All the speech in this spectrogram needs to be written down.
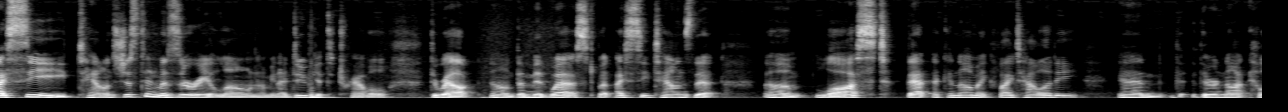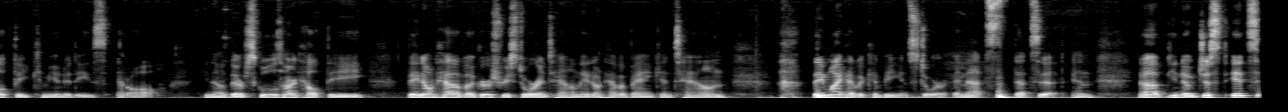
I see towns just in Missouri alone. I mean, I do get to travel throughout um, the Midwest, but I see towns that um, lost that economic vitality and th- they're not healthy communities at all. You know, their schools aren't healthy. They don't have a grocery store in town. They don't have a bank in town. they might have a convenience store, and that's that's it. And uh, you know, just it's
